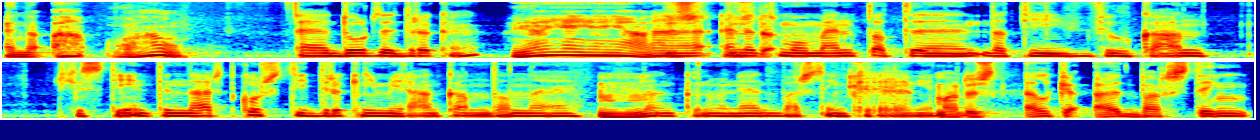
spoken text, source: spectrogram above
En dan, ah, wauw. Door de druk. Hè. Ja, ja, ja. ja. Dus, Eh, dus en het dat- moment dat, dat die vulkaan, gesteente in de aardkorst, die druk niet meer aan kan, dan, eh, Mhm. dan kunnen we een uitbarsting krijgen. Maar dus elke uitbarsting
